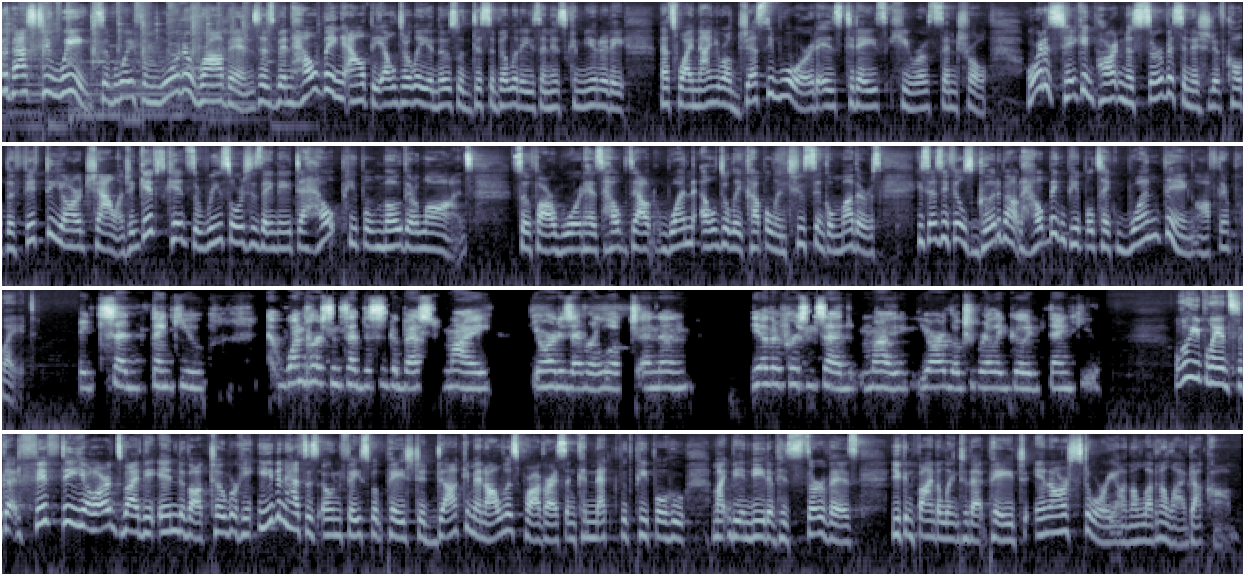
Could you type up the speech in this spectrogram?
For the past two weeks, a boy from Warner Robins has been helping out the elderly and those with disabilities in his community. That's why nine-year-old Jesse Ward is today's Hero Central. Ward is taking part in a service initiative called the 50-Yard Challenge. It gives kids the resources they need to help people mow their lawns. So far, Ward has helped out one elderly couple and two single mothers. He says he feels good about helping people take one thing off their plate. They said thank you. One person said this is the best my yard has ever looked, and then the other person said my yard looks really good. Thank you. Well, he plans to cut 50 yards by the end of October. He even has his own Facebook page to document all of his progress and connect with people who might be in need of his service. You can find a link to that page in our story on 11alive.com.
